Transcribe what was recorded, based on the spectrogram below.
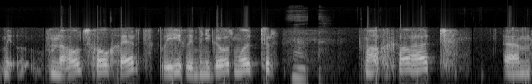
auf einem Holzkochherd, gleich wie meine Großmutter ja. gemacht hat. Ähm,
